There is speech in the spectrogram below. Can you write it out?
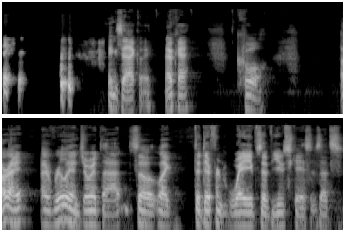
fixed it. exactly. Okay. Cool. All right. I really enjoyed that. So, like the different waves of use cases. That's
